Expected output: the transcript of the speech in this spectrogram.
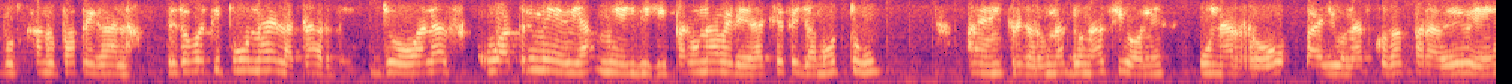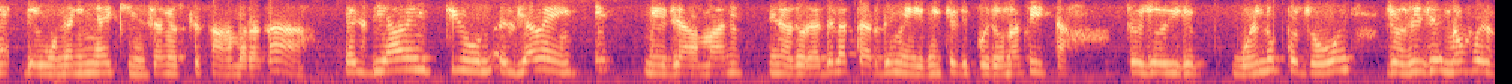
buscando para pegarla. Eso fue tipo una de la tarde. Yo a las cuatro y media me dirigí para una vereda que se llamó Tú, a entregar unas donaciones, una ropa y unas cosas para bebé de una niña de 15 años que estaba embarazada. El día 21, el día 20 me llaman en las horas de la tarde y me dicen que si puedo una cita. Entonces yo dije, bueno, pues yo voy. Yo dije, no, pues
